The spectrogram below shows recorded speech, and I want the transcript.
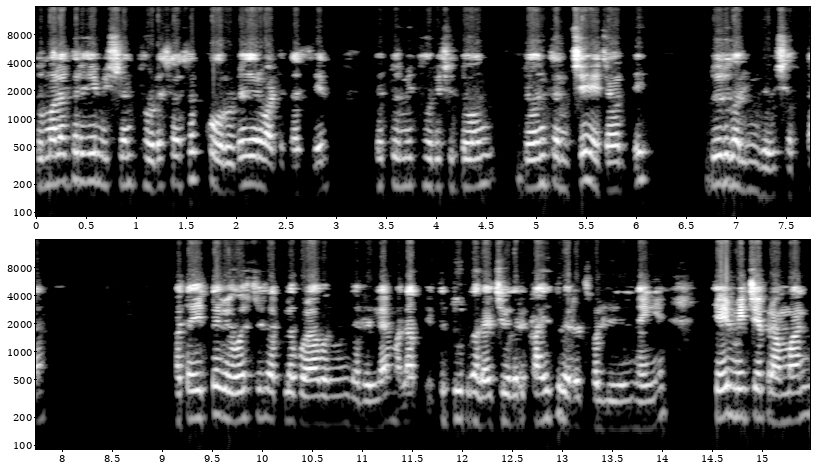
तुम्हाला जर हे मिश्रण थोडस असं कोरडं जर वाटत असेल तर तुम्ही थोडेसे दोन दोन चमचे याच्यावरती दूध घालून घेऊ शकता. आता इथे व्यवस्थित आपला गोळा बनवून झालेला आहे. मला इथे दूध घालायची वगैरे काहीच गरज पडलेली नाहीये. हे मी जे प्रमाण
